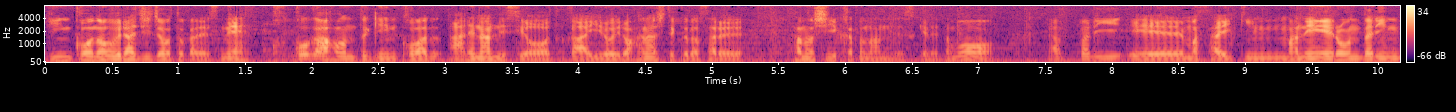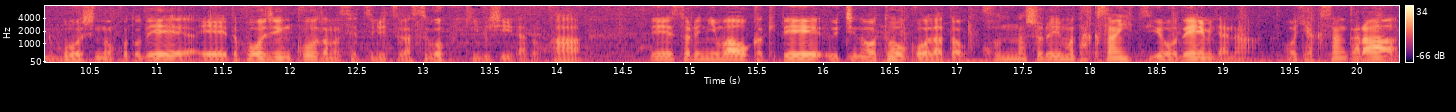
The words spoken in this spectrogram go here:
銀行の裏事情とかですね、ここが本当銀行はあれなんですよとか、いろいろ話してくださる楽しい方なんですけれども、やっぱり、えー、まあ、最近、マネーロンダリング防止のことで、えーと、法人口座の設立がすごく厳しいだとか、でそれに輪をかけて、うちの投稿だと、こんな書類もたくさん必要でみたいな、お客さんから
